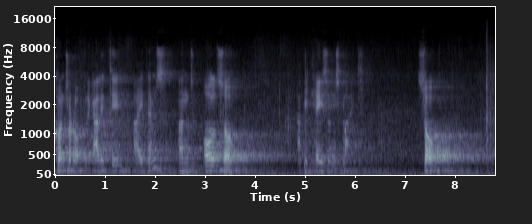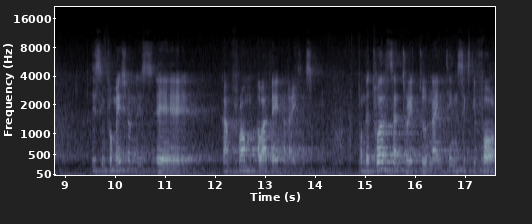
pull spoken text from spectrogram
control of legality items and also applications files. So, this information is uh, come from our databases. From the 12th century to 1964,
